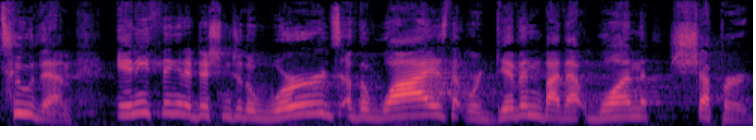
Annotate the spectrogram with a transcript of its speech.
to them, anything in addition to the words of the wise that were given by that one shepherd.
